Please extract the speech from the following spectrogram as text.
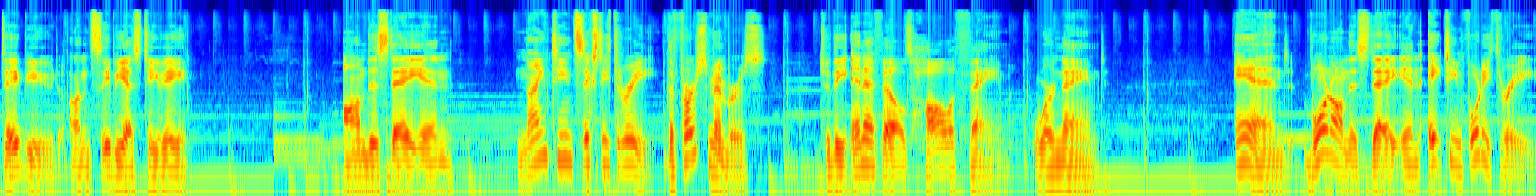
debuted on CBS TV. On this day in 1963, the first members to the NFL's Hall of Fame were named. And born on this day in 1843,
